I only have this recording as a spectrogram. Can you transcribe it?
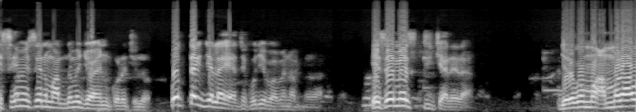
এস এম এস এর মাধ্যমে জয়েন করেছিল। প্রত্যেক জেলায় আছে, খুঁজে পাবেন আপনারা। এস এম এস টিচারেরা যেরকম আমরাও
